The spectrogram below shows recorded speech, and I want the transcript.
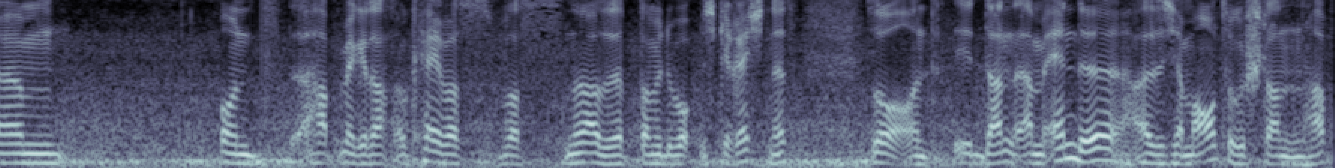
Ähm, und habe mir gedacht, okay, was, was, ne, also ich habe damit überhaupt nicht gerechnet. So, und dann am Ende, als ich am Auto gestanden habe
